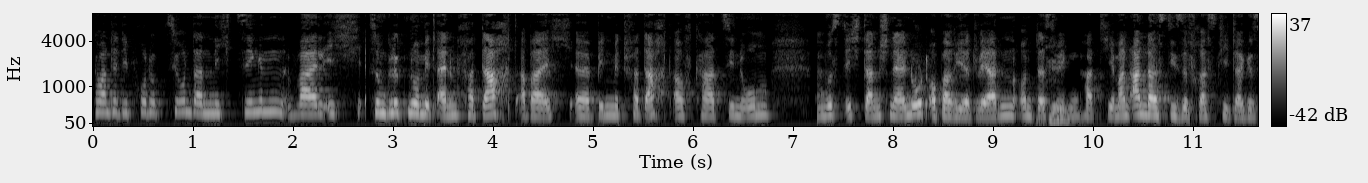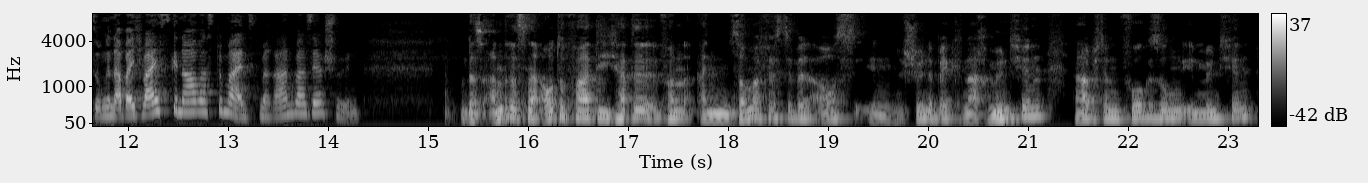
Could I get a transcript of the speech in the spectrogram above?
konnte die Produktion dann nicht singen, weil ich zum Glück nur mit einem Verdacht, aber ich äh, bin mit Verdacht auf Karzinom, musste ich dann schnell notoperiert werden und deswegen okay. hat jemand anders diese Fraskita gesungen. Aber ich weiß genau, was du meinst. Meran war sehr schön. Und das andere ist eine Autofahrt, die ich hatte von einem Sommerfestival aus in Schönebeck nach München. Da habe ich dann vorgesungen in München.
